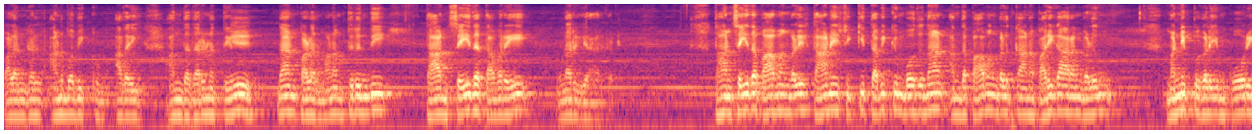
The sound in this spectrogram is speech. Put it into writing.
பலன்கள் அனுபவிக்கும் அதை அந்த தருணத்தில் தான் பலர் மனம் திருந்தி தான் செய்த தவறை உணர்கிறார்கள். தான் செய்த பாவங்களில் தானே சிக்கி தவிக்கும் போதுதான் அந்த பாவங்களுக்கான பரிகாரங்களும் மன்னிப்புகளையும் கோரி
